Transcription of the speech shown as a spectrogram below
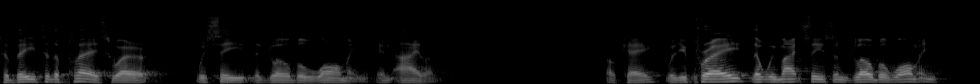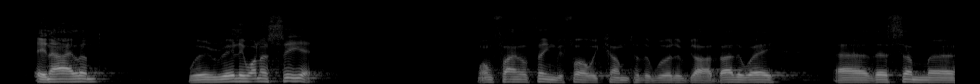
to be to the place where we see the global warming in Ireland. Okay? Will you pray that we might see some global warming in Ireland? We really want to see it. One final thing before we come to the Word of God. By the way, uh, there's some uh,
